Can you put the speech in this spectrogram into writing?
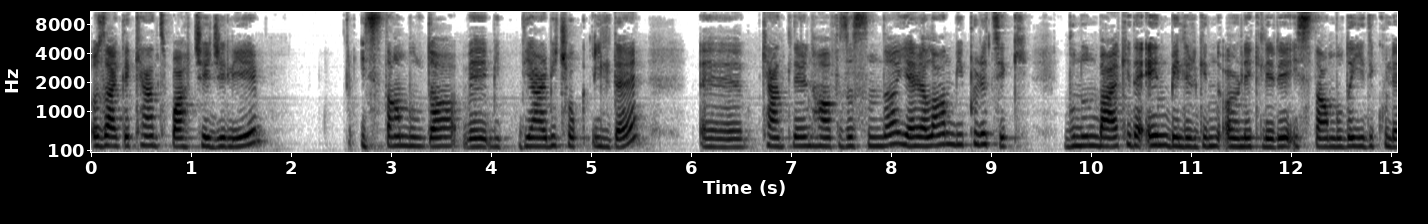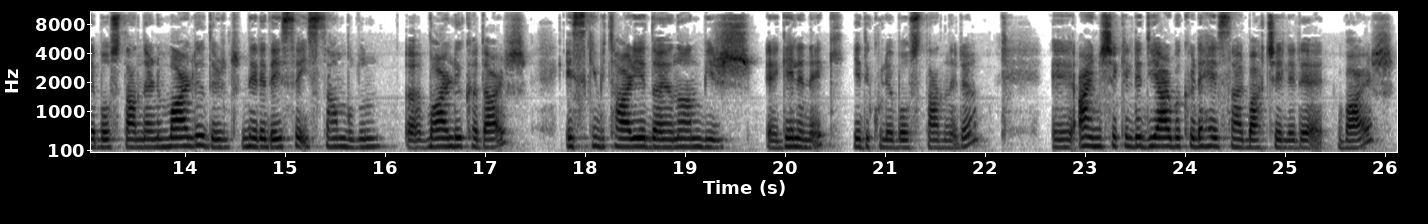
Özellikle kent bahçeciliği İstanbul'da ve diğer birçok ilde e, kentlerin hafızasında yer alan bir pratik. Bunun belki de en belirgin örnekleri İstanbul'da Yedi Kule bostanlarının varlığıdır. Neredeyse İstanbul'un e, varlığı kadar eski bir tarihe dayanan bir e, gelenek Yedi Kule bostanları. E, aynı şekilde Diyarbakır'da Hevsel bahçeleri var.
